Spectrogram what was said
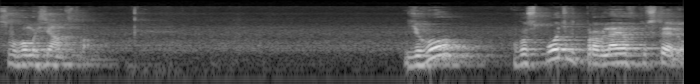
свого месіанства. Його Господь відправляє в пустелю.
